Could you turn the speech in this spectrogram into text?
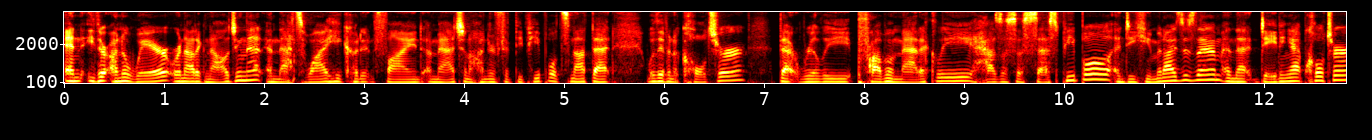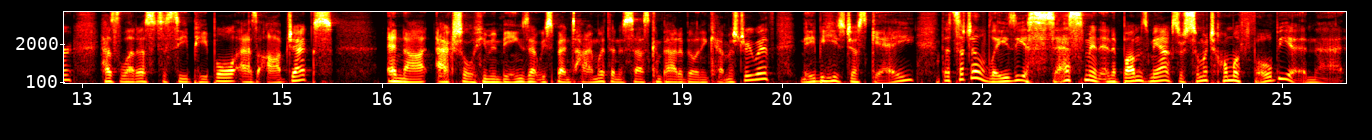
and either unaware or not acknowledging that and that's why he couldn't find a match in 150 people it's not that we live in a culture that really problematically has us assess people and dehumanizes them and that dating app culture has led us to see people as objects and not actual human beings that we spend time with and assess compatibility and chemistry with. Maybe he's just gay. That's such a lazy assessment and it bums me out because there's so much homophobia in that.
